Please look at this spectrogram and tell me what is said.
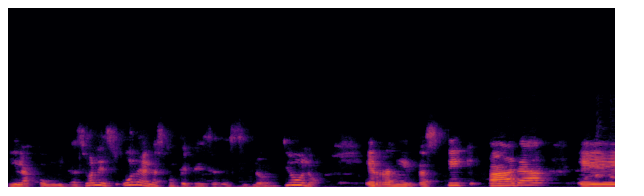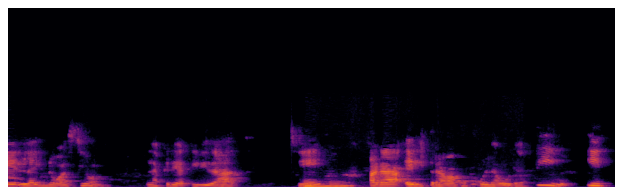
y la comunicación es una de las competencias del siglo XXI. Herramientas TIC para la innovación, la creatividad, para el trabajo colaborativo. Y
